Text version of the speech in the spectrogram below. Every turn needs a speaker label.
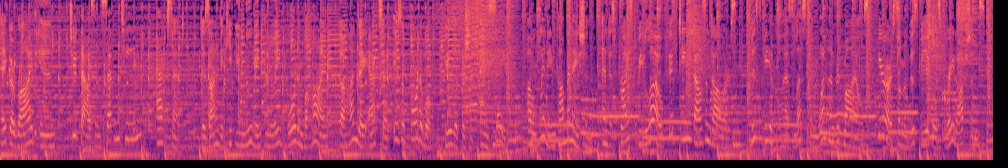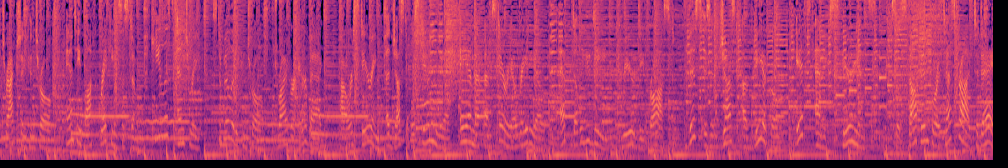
Speaker 1: Take a ride in 2017 Accent. Designed to keep you moving and leave boredom behind, the Hyundai Accent is affordable, fuel efficient, and safe. A winning combination and is priced below $15,000. This vehicle has less than 100 miles. Here are some of this vehicle's great options. Traction control, anti-lock braking system, keyless entry, stability control, driver airbag, power steering, adjustable steering wheel, AM FM stereo radio, FWD, rear defrost. This isn't just a vehicle, it's an experience. So stop in for a test drive today.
